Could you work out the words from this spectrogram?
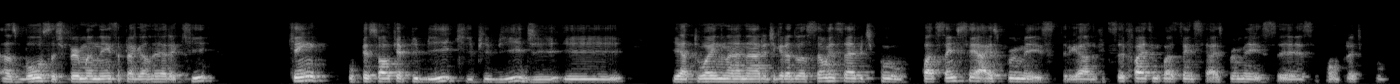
as bolsas de permanência para a galera aqui. Quem o pessoal que é PIBIC, PIBID e, e atua na, na, área de graduação recebe tipo 400 reais por mês, tá ligado? O que, que você faz com 400 reais por mês? Você, você compra tipo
